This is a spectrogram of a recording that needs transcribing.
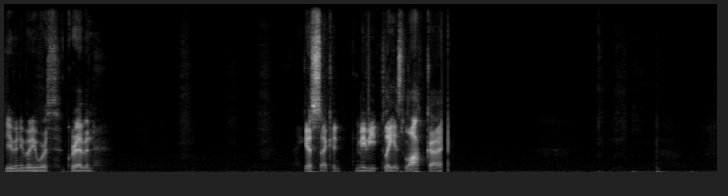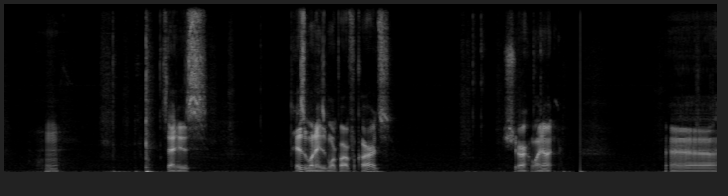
See if anybody worth grabbing. I guess I could maybe play his lock guy. Hmm. Is that his... Is one of his more powerful cards. Sure, why not? Uh...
